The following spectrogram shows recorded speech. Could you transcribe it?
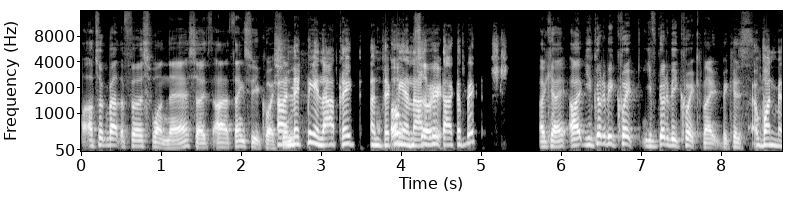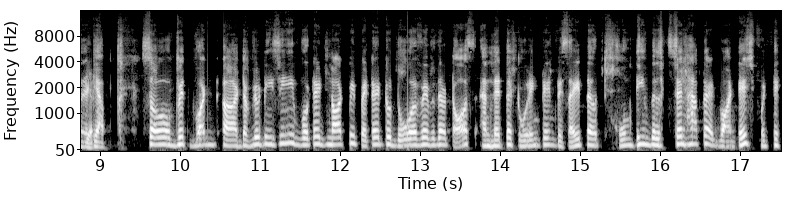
I'll talk about the first one there. So uh, thanks for your question. Uh, let me elaborate and let Oh, me elaborate a bit. okay, uh, you've got to be quick. You've got to be quick, mate, because Uh, One minute, yeah. So with what uh, WTC, would it not be better to do away with the toss and let the touring team decide? The home team will still have the advantage, but it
